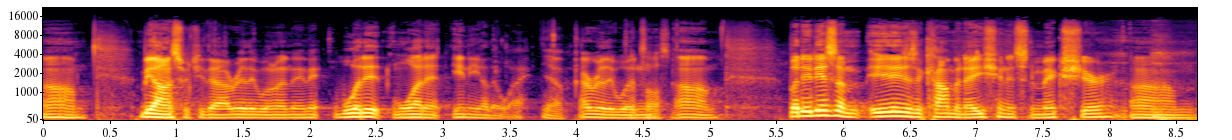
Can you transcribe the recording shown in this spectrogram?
Um, to be honest with you, though, I really wouldn't any- wouldn't want it any other way. Yeah. I really wouldn't. That's awesome. Um, but it is a it is a combination. It's a mixture. Um,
